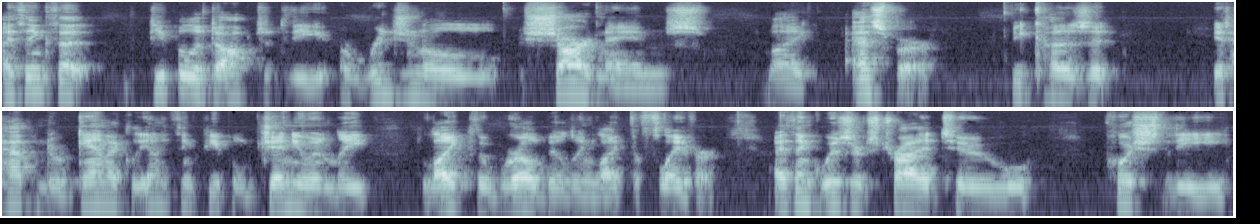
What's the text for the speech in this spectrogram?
I think that people adopted the original shard names like Esper because it it happened organically and I think people genuinely liked the world building, liked the flavor. I think Wizards tried to push the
